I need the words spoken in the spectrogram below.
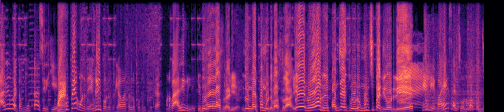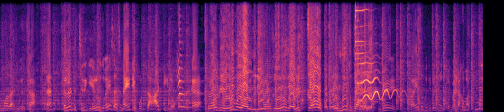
அறிவட்ட முட்டா சிரிக்கி குப்பையை கொண்டு வந்து எங்கடி போட்டுட்டு இருக்க? வாசல்ல போட்டுட்டு இருக்க? உனக்கு அறிவு இல்லை இது ஓ வாசலாடி இது உங்க ஒப்ப மூட்டை வாசலா? ஏ road panchayat road municipality road ஏண்டி வயசாச்சு உனக்கு கொஞ்சமாவது அறிவு இருக்கா? ஆ? கிழட்டு சிரிக்கி எழுபது வயசாச்சு நைட்டியை போட்டுட்டு ஆட்டிக்கிட்டு உட்காந்துருக்க உனக்கு எழுபது ஆகுதுடி உனக்கு எழுபது ஆகுது கேவலப்பட்டவளே மூத்து போனவளே டேய் வயசை பத்தி பேச விளக்கமா துண்டு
